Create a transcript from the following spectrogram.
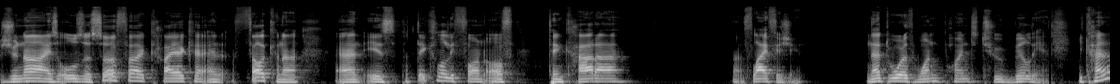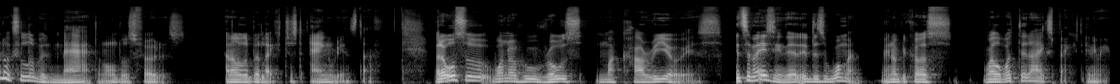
Chouinard is also a surfer, kayaker, and falconer, and is particularly fond of tenkara uh, fly fishing. Net worth 1.2 billion. He kind of looks a little bit mad on all those photos and a little bit like just angry and stuff. But I also wonder who Rose Marcario is. It's amazing that it is a woman, you know, because, well, what did I expect? Anyway.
